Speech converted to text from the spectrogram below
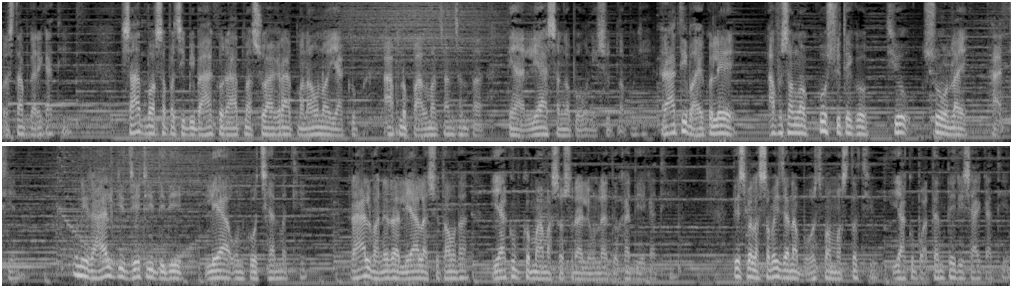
प्रस्ताव गरेका थिए। सात वर्षपछि विवाहको रातमा सुहागरात मनाउन याकुब आफ्नो पालमा जान्छन् त त्यहाँ ल्यासँग पो उनी सुत्न पुगे। राति भएकोले आफूसँग को सुतेको थियो सो उनलाई थाहा थिएन। उनी रायलकी जेठी दिदी ल्या उनको ओछ्यानमा थिए। रायल भनेर ल्यालाई सुताउँदा याकुबको मामा ससुराले उनलाई धोका दिएका थिए। त्यसबेला सबैजना भोजमा मस्त थियो। याकुब अत्यन्तै रिसाएका थिए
